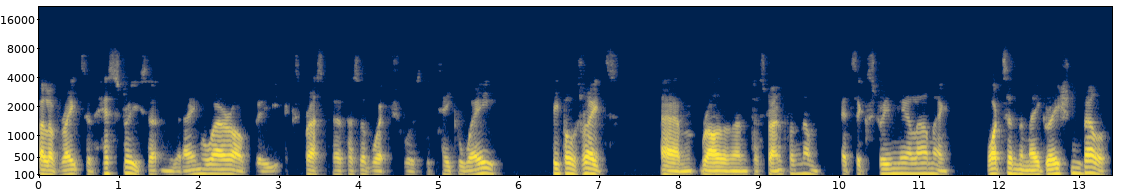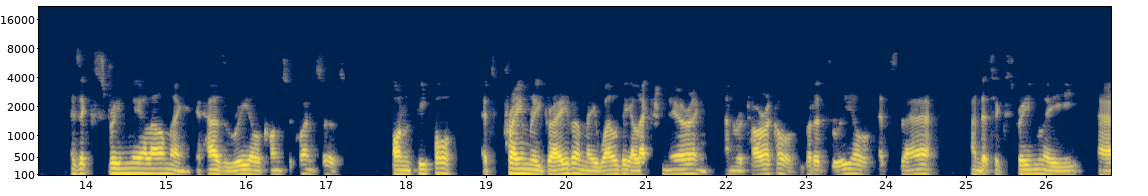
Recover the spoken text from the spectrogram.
Bill of Rights in history, certainly that I'm aware of, the express purpose of which was to take away people's rights um, rather than to strengthen them. It's extremely alarming. What's in the migration bill is extremely alarming. It has real consequences on people its primary driver may well be electioneering and rhetorical, but it's real, it's there, and it's extremely uh,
